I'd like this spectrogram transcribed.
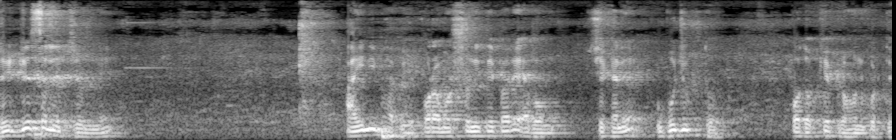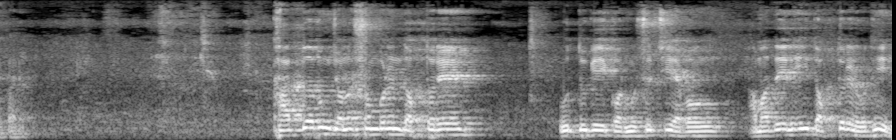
রিড্রেসালের জন্য আইনিভাবে পরামর্শ নিতে পারে এবং সেখানে উপযুক্ত পদক্ষেপ গ্রহণ করতে পারে। খাদ্য এবং জনসম্বরণ দপ্তরের উদ্যোগে এই কর্মসূচি এবং আমাদের এই দপ্তরের অধীন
